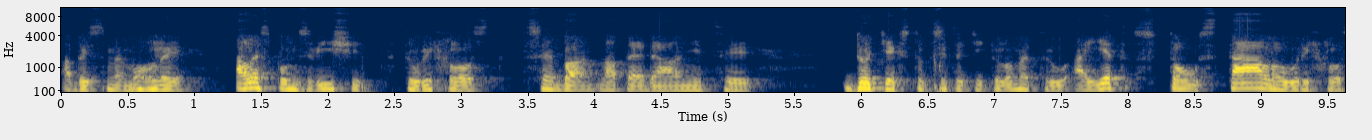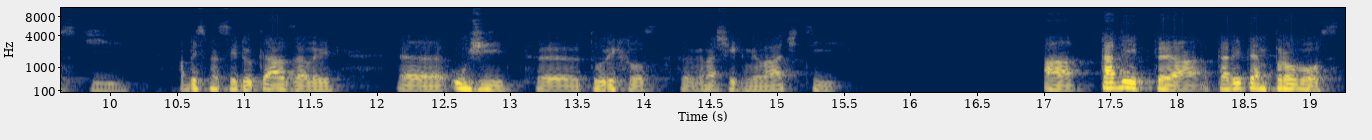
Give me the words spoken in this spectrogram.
aby jsme mohli alespoň zvýšit tu rychlost třeba na té dálnici do těch 130 km a jet s tou stálou rychlostí, aby jsme si dokázali uh, užít uh, tu rychlost v našich miláčcích. A tady, ta, tady ten provoz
